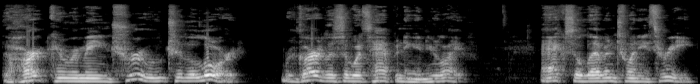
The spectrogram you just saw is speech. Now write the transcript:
The heart can remain true to the Lord, regardless of what's happening in your life. Acts 11:23.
